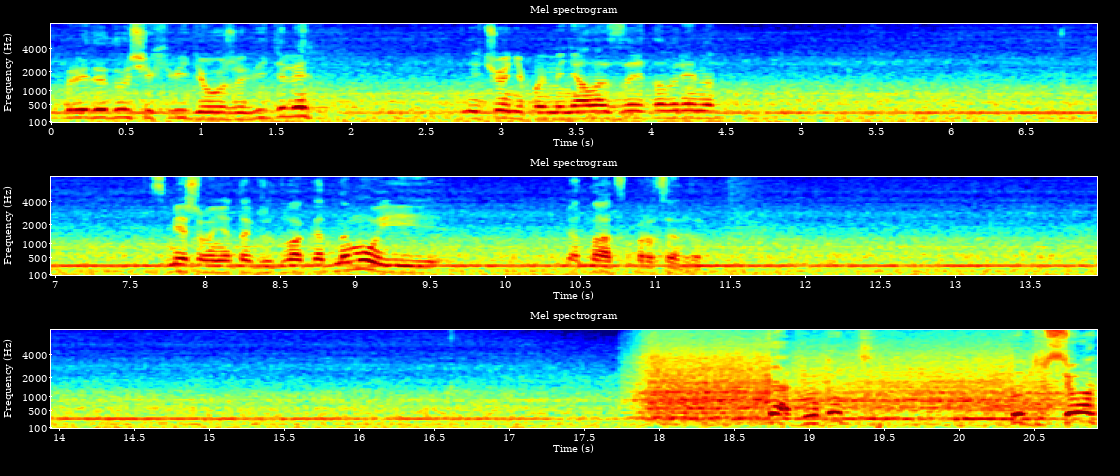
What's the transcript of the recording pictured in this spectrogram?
В предыдущих видео уже видели. Ничего не поменялось за это время. Смешивание также 2 к 1 и 15 Так, ну тут, тут все.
